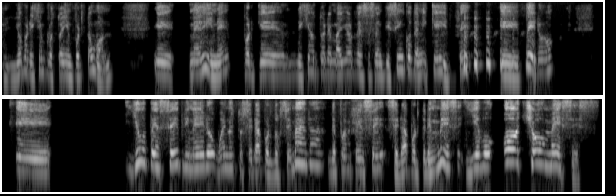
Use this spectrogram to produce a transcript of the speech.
yo, por ejemplo, estoy en Puerto Montt, me vine porque dijeron, tú eres mayor de 65, tenés que irte, pero eh, yo pensé primero, bueno, esto será por dos semanas, después pensé, será por tres meses, llevo ocho meses.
